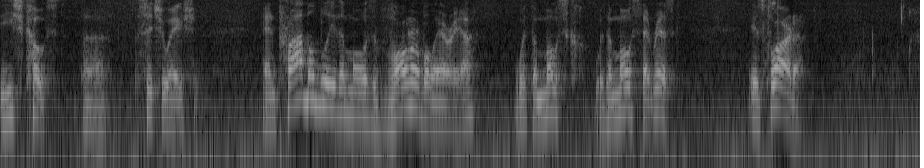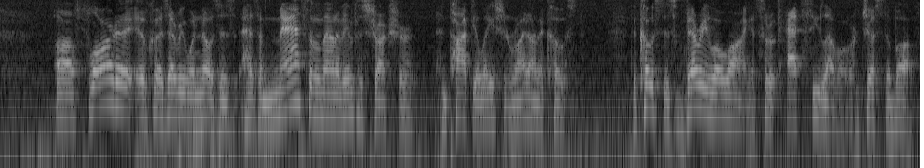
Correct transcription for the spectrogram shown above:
East Coast uh, situation. And probably the most vulnerable area with the most with the most at risk is Florida. Uh, Florida, of course, everyone knows, is, has a massive amount of infrastructure and population right on the coast. The coast is very low lying. It's sort of at sea level or just above.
